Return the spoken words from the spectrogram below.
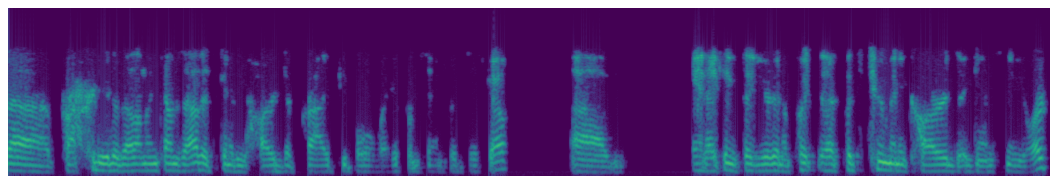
uh, property development comes out, it's going to be hard to pry people away from San Francisco. Um, and I think that you're going to put that puts too many cards against New York.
